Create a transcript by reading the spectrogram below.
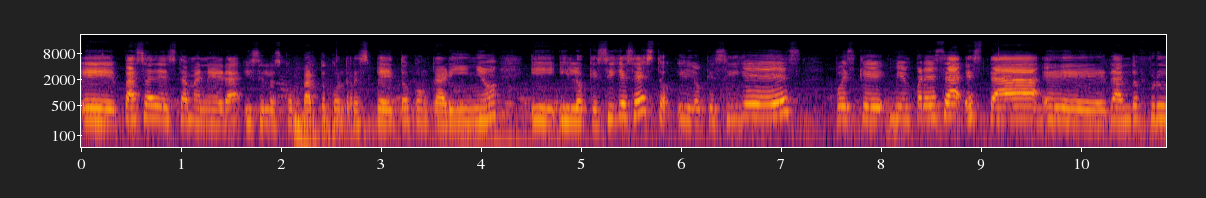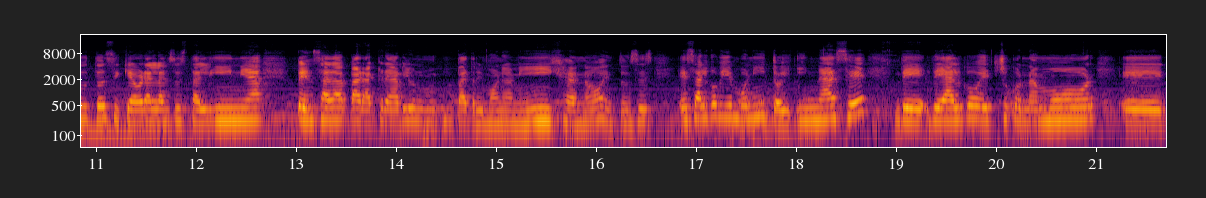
eh, pasa de esta manera y se los comparto con respeto, con cariño y, lo que sigue es esto y lo que sigue es pues que mi empresa está eh, dando frutos y que ahora lanzo esta línea pensada para crearle un, patrimonio a mi hija, ¿no? Entonces es algo bien bonito y, nace de, algo hecho con amor, eh,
